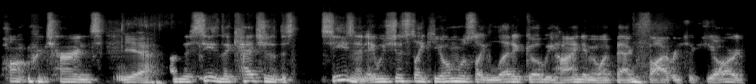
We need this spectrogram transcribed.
punt returns yeah. of the season, the catches of the season. It was just like he almost like let it go behind him and went back five or six yards.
